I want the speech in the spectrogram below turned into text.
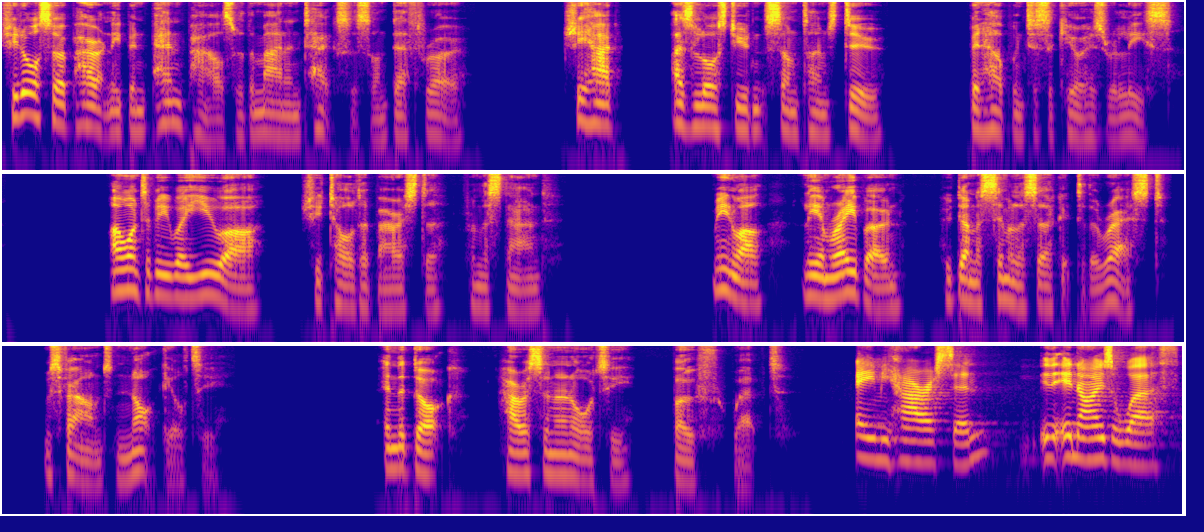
She'd also apparently been pen pals with a man in Texas on death row. She had, as law students sometimes do, been helping to secure his release. I want to be where you are, she told her barrister from the stand. Meanwhile, Liam Raybone, who'd done a similar circuit to the rest, was found not guilty. In the dock, Harrison and Auty both wept. Amy Harrison in, in Isleworth,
